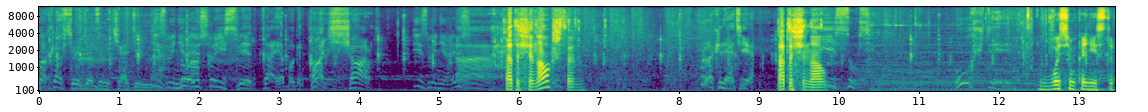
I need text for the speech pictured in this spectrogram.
Пока все идет замечательно. Извиняюсь. Ну, пресвятая бога... О, черт! А, Это финал, что ли? проклятие! Это финал. Ты! 8 канистр.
